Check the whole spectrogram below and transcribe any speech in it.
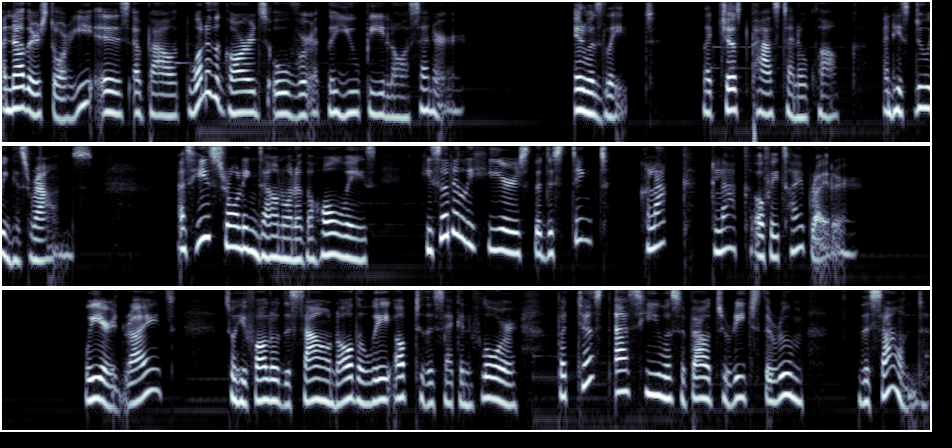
Another story is about one of the guards over at the UP Law Center. It was late, like just past 10 o'clock, and he's doing his rounds. As he's strolling down one of the hallways, he suddenly hears the distinct clack clack of a typewriter. Weird, right? So he followed the sound all the way up to the second floor, but just as he was about to reach the room, the sound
